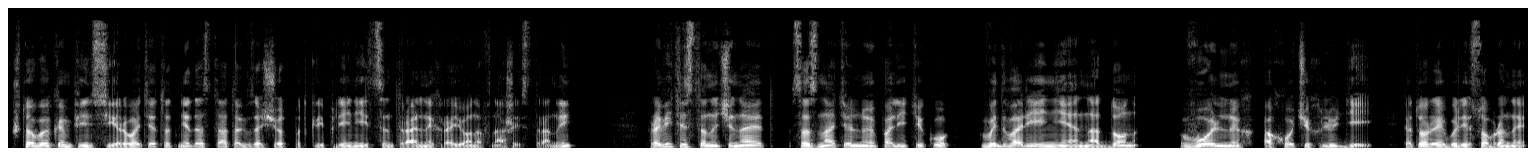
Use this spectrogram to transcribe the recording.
Чтобы компенсировать этот недостаток за счет подкреплений из центральных районов нашей страны, правительство начинает сознательную политику выдворения на Дон вольных охочих людей, которые были собраны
